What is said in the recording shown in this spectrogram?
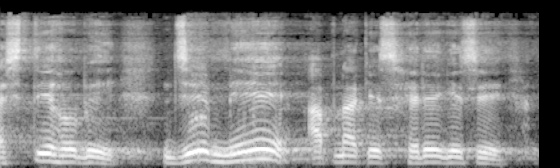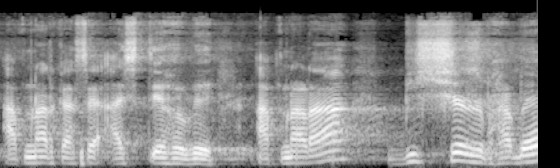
আসতে হবে। যে মেয়ে আপনাকে ছেড়ে গেছে, আপনার কাছে আসতে হবে। আপনারা বিশেষভাবে,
